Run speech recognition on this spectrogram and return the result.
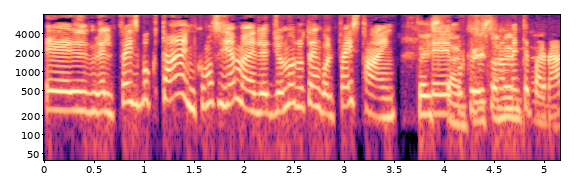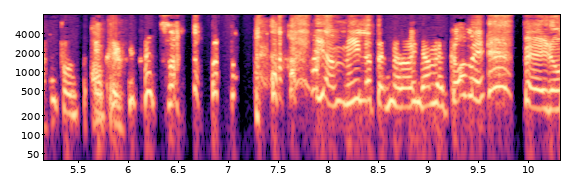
el, el Facebook Time, ¿cómo se llama? El, yo no lo tengo, el FaceTime, FaceTime eh, porque eso es solamente para... Okay. y a mí la tecnología me come, pero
